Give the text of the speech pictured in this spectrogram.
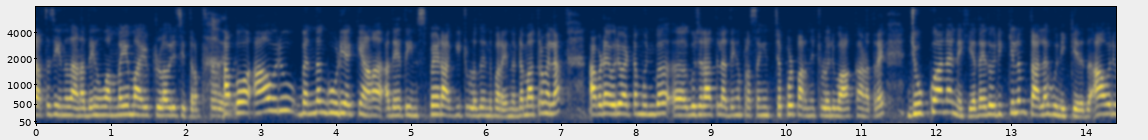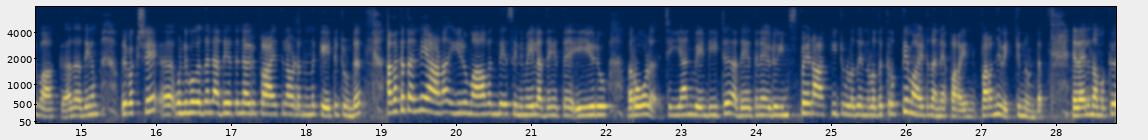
ചർച്ച ചെയ്യുന്നതാണ് അദ്ദേഹവും അമ്മയുമായിട്ടുള്ള ഒരു ചിത്രം. അപ്പോൾ ആ ഒരു ബന്ധം കൂടിയൊക്കെയാണ് അദ്ദേഹത്തെ ഇൻസ്പയർഡ് ആക്കിയിട്ടുള്ളത് എന്ന് പറയുന്നുണ്ട്. മാത്രമല്ല അവിടെ ഒരു വട്ടം മുൻപ് ഗുജറാത്തിൽ അദ്ദേഹം പ്രസംഗിച്ചപ്പോൾ പറഞ്ഞിട്ടുള്ള ഒരു വാക്കാണ് അത്രേ ജൂക്വാന നെഹി അതായത് ഒരിക്കലും തല കുനിക്കരുത്. ആ ഒരു വാക്ക്. അത് അദ്ദേഹം ഒരു പക്ഷേ ഉണ്ണിമുഖം തന്നെ അദ്ദേഹത്തിന്റെ ആ ഒരു പ്രായത്തിൽ അവിടെ നിന്ന് കേട്ടിട്ടുണ്ട്. അതൊക്കെ തന്നെയാണ് ഈ ഒരു മാവന്തേ സിനിമയിൽ അദ്ദേഹത്തെ ഈ ഒരു റോൾ ചെയ്യാൻ വേണ്ടിയിട്ട് അദ്ദേഹത്തിനെ ഒരു ഇൻസ്പയർഡ് ആക്കിയിട്ടുള്ളത് എന്നുള്ളത് കൃത്യമായിട്ട് തന്നെ പറയുന്നു പറഞ്ഞു വെക്കുന്നുണ്ട് ഏതായാലും നമുക്ക്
